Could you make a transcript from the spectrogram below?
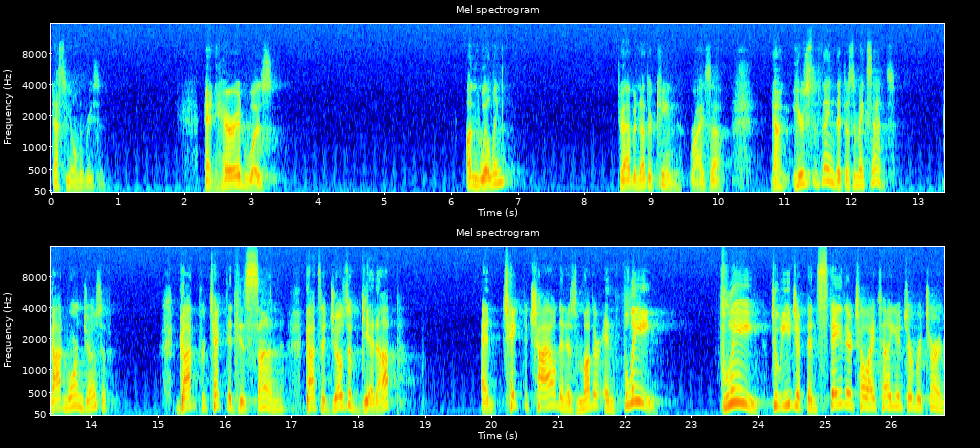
That's the only reason. And Herod was unwilling to have another king rise up. Now, here's the thing that doesn't make sense God warned Joseph, God protected his son. God said, Joseph, get up and take the child and his mother and flee. Flee to Egypt and stay there till I tell you to return.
